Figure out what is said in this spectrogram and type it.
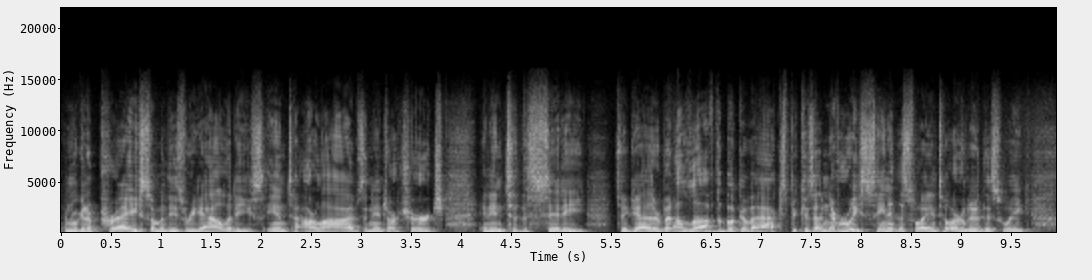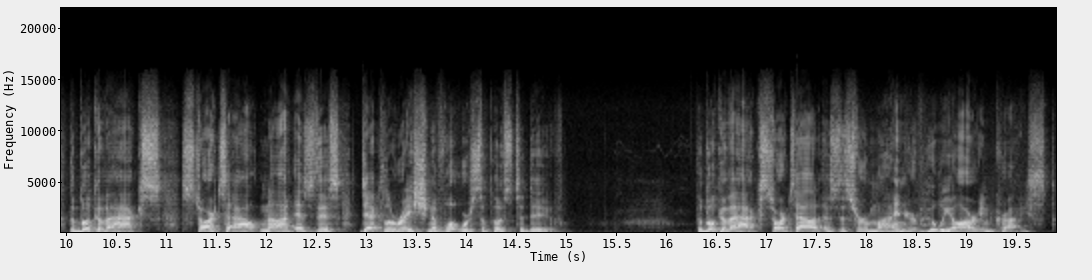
And we're going to pray some of these realities into our lives and into our church and into the city together. But I love the book of Acts because I've never really seen it this way until earlier this week. The book of Acts starts out not as this declaration of what we're supposed to do, the book of Acts starts out as this reminder of who we are in Christ.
